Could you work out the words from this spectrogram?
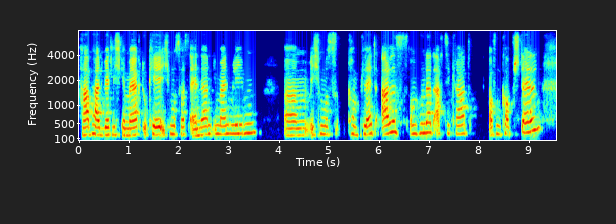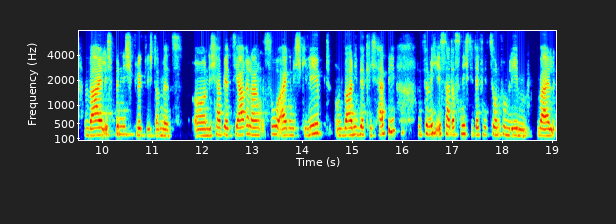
habe halt wirklich gemerkt, okay, ich muss was ändern in meinem Leben. Ähm, ich muss komplett alles um 180 Grad auf den Kopf stellen, weil ich bin nicht glücklich damit. Und ich habe jetzt jahrelang so eigentlich gelebt und war nie wirklich happy. Und für mich ist halt das nicht die Definition vom Leben, weil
